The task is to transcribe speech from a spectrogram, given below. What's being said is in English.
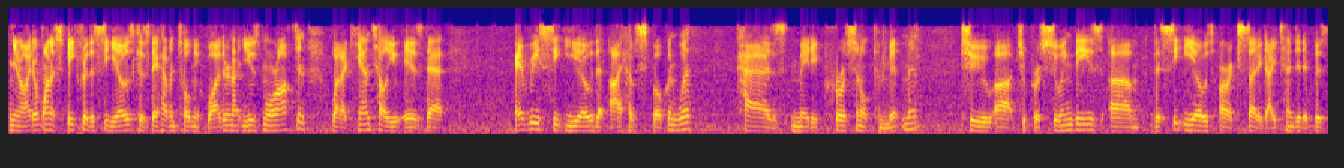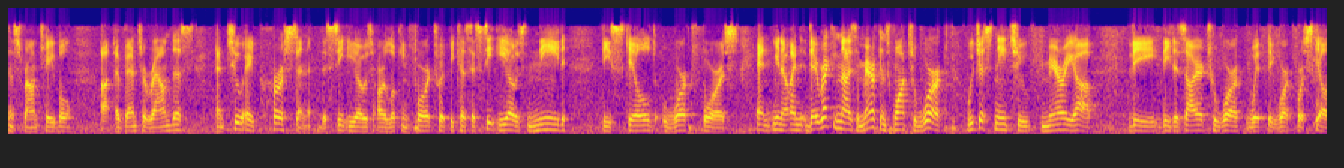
You know, I don't want to speak for the CEOs because they haven't told me why they're not used more often. What I can tell you is that every CEO that I have spoken with has made a personal commitment to uh, to pursuing these. Um, the CEOs are excited. I attended a business roundtable uh, event around this, and to a person, the CEOs are looking forward to it because the CEOs need the skilled workforce, and you know, and they recognize Americans want to work. We just need to marry up the the desire to work with the workforce skills.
